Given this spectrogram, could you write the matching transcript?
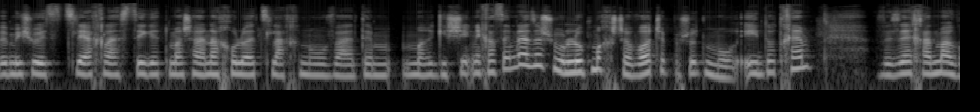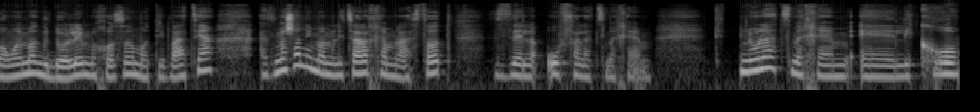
ומישהו הצליח להשיג את מה שאנחנו לא הצלחנו, ואתם מרגישים, נכנסים לאיזשהו לופ מחשבות שפשוט מוריד אתכם, וזה אחד מהגורמים הגדולים לחוסר מוטיבציה. אז מה שאני ממליצה לכם לעשות, זה לעוף על עצמכם. תיתנו לעצמכם אה, לקרוא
